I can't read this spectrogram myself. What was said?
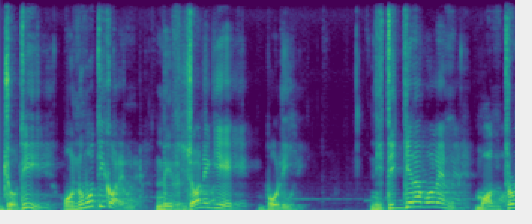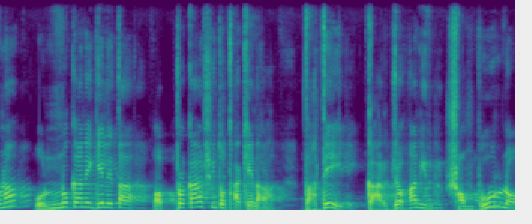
যদি অনুমতি করেন, নির্জনে গিয়ে বলি। নীতিজ্ঞেরা বলেন, মন্ত্রণা অন্য কানে গেলে তা অপ্রকাশিত থাকে না। তাতে কার্যহানির সম্পূর্ণ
